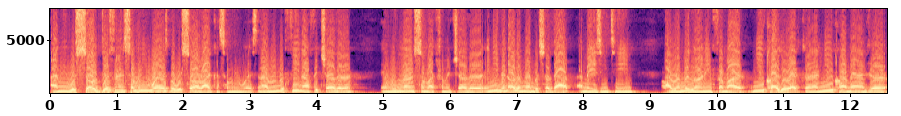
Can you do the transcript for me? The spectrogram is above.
I mean, we're so different in so many ways, but we're so alike in so many ways. And I remember feeding off each other, and we learned so much from each other, and even other members of that amazing team. I remember learning from our new car director and our new car manager,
